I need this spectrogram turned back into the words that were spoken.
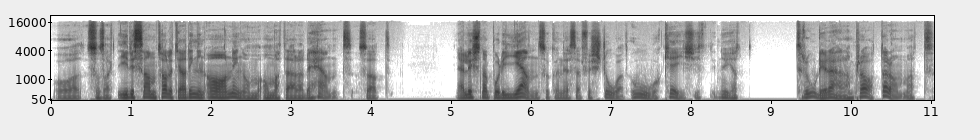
Och som sagt, i det samtalet, jag hade ingen aning om, om att det här hade hänt. Så att när jag lyssnade på det igen så kunde jag så förstå att, oh okej, okay, nu jag tror det är det här han pratar om. Att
